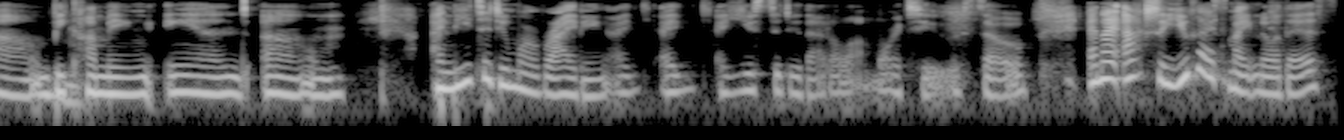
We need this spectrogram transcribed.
um, Becoming. And um, I need to do more writing. I, I I used to do that a lot more too. So, and I actually, you guys might know this.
